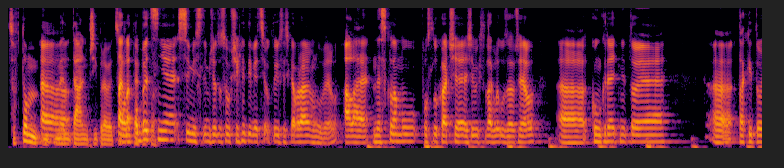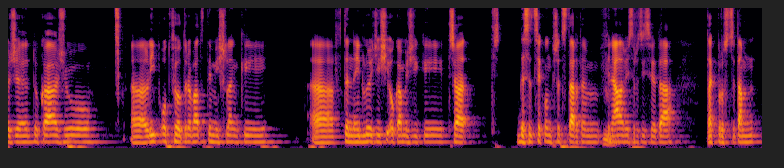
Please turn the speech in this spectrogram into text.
Co v tom uh, mentální přípravě? Co takhle, tak obecně jako? si myslím, že to jsou všechny ty věci, o kterých jsi právě mluvil, ale nesklamu posluchače, že bych to takhle uzavřel. Uh, konkrétně to je uh, taky to, že dokážu uh, líp odfiltrovat ty myšlenky, v ten nejdůležitější okamžiky, třeba 10 sekund před startem finále mistrovství světa, tak prostě tam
